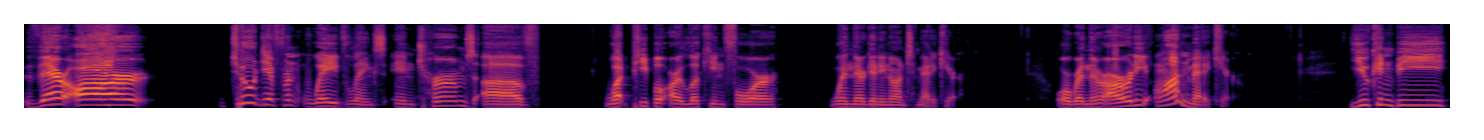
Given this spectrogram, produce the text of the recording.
there are two different wavelengths in terms of what people are looking for when they're getting onto Medicare or when they're already on Medicare. You can be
